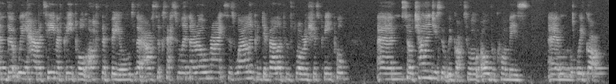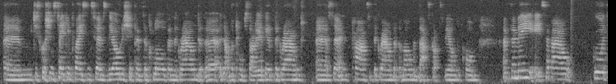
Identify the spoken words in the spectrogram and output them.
and that we have a team of people off the field that are successful in their own rights as well and can develop and flourish as people. Um, so challenges that we've got to overcome is um, we've got um, discussions taking place in terms of the ownership of the club and the ground at the not the club sorry the, the ground uh, a certain part of the ground at the moment that's got to be overcome and for me it's about good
